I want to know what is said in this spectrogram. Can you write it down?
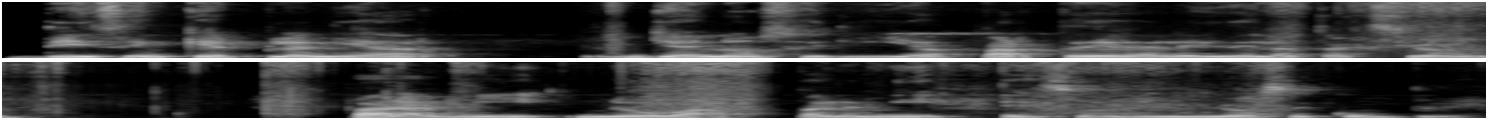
dicen que el planear ya no sería parte de la ley de la atracción, para mí no va, para mí eso no se cumple.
